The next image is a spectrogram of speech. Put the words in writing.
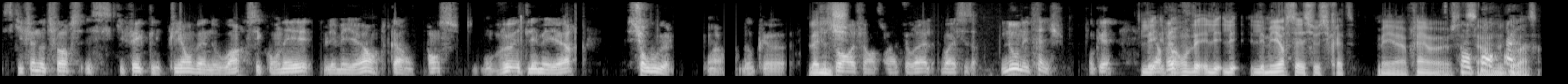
ce qui fait notre force et ce qui fait que les clients viennent nous voir, c'est qu'on est les meilleurs. En tout cas, on pense, on veut être les meilleurs sur Google. Voilà. Donc, euh, la niche. en référencement naturel. Ouais, c'est ça. Nous, on est très niche. Ok? Les, par contre, les, les, les meilleurs, c'est SEO Secret. Mais après, euh, ça, c'est un autre débat, ça.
